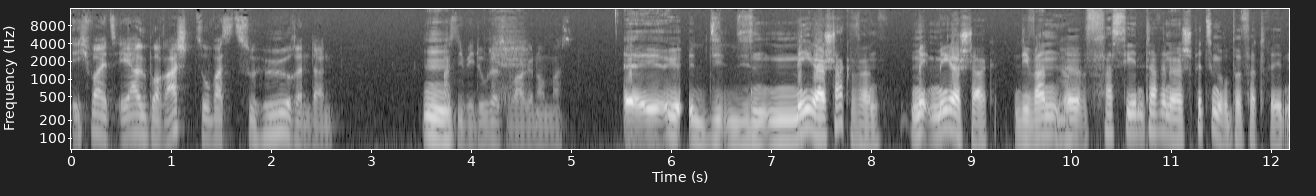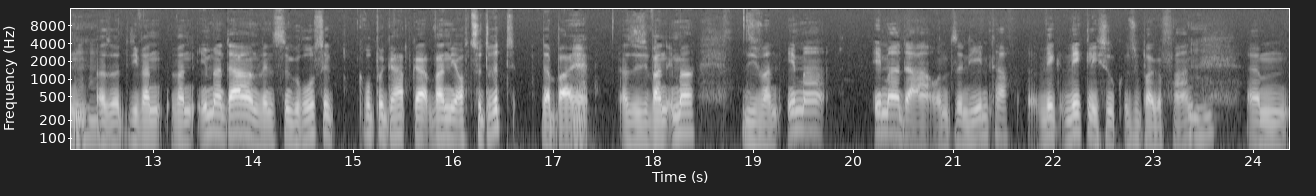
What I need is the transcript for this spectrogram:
ich war jetzt eher überrascht, sowas zu hören dann. Mhm. Ich weiß nicht, wie du das wahrgenommen hast. Äh, die, die sind mega stark gefahren. Me mega stark. Die waren ja. äh, fast jeden Tag in einer Spitzengruppe vertreten. Mhm. Also die waren, waren immer da und wenn es eine große Gruppe gab, gab, waren die auch zu dritt dabei. Ja. Also sie waren immer, sie waren immer, immer da und sind jeden Tag wirklich super gefahren. Mhm. Ähm,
